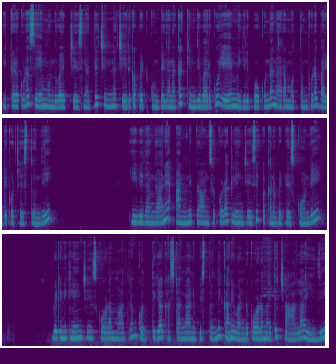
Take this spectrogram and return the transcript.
ఇక్కడ కూడా సేమ్ ముందు వైపు చేసినట్లే చిన్న చీరిక పెట్టుకుంటే గనక కింది వరకు ఏం మిగిలిపోకుండా నరం మొత్తం కూడా బయటకు వచ్చేస్తుంది ఈ విధంగానే అన్ని ప్రాన్స్ కూడా క్లీన్ చేసి పక్కన పెట్టేసుకోండి. వీటిని క్లీన్ చేసుకోవడం మాత్రం కొద్దిగా కష్టంగా అనిపిస్తుంది కానీ వండుకోవడం అయితే చాలా ఈజీ.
